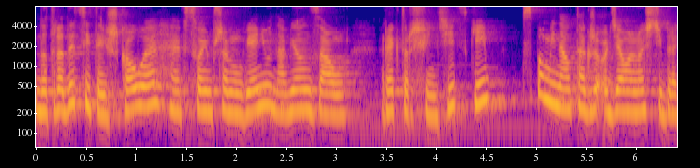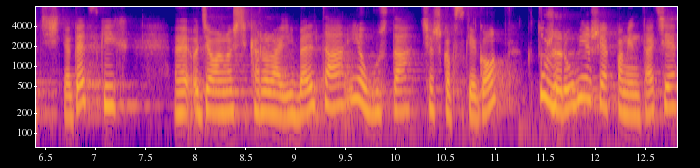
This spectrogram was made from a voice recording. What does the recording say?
Do tradycji tej szkoły e, w swoim przemówieniu nawiązał rektor Święcicki. Wspominał także o działalności braci Śniadeckich, e, o działalności Karola Libelta i Augusta Cieszkowskiego, którzy również, jak pamiętacie,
